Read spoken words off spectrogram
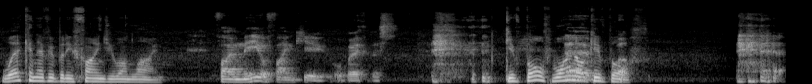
Where can everybody find you online? Find me or find Quuu, or both of us? give both. Why not um, give both?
